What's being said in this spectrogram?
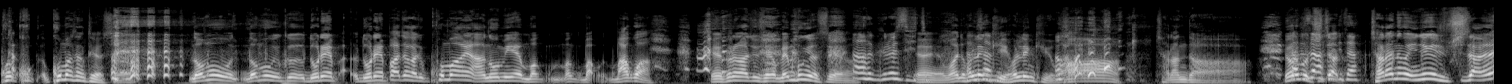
코, 마 상태였어요. 너무 너무 그 노래 노래에 빠져가지고 코마의 아노미에 막막 막 와. 예, 그래가지고 제가 멘붕이었어요. 아 그럴 수 있죠. 예, 완전 헐랭키. 헐랭키. 와, 잘한다. 여러분 진짜. 잘하는 거 인정해 줍시다. 예?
